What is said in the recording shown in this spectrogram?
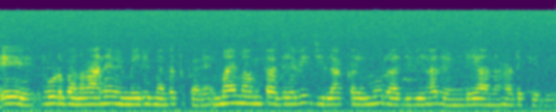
ए, रोड बनवाने में मेरी मदद करें। मैं ममता देवी, जिला कैमूर राज्य बिहार इंडिया अनहड के लिए।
